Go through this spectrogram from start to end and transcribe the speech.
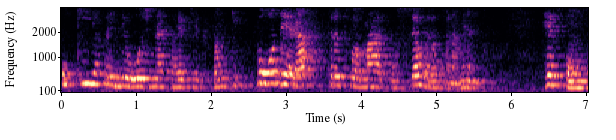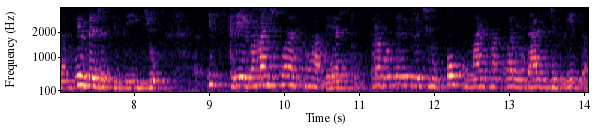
O que aprendeu hoje nessa reflexão que poderá transformar o seu relacionamento? Responda, reveja esse vídeo, escreva, mas de coração aberto, para você refletir um pouco mais na qualidade de vida.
